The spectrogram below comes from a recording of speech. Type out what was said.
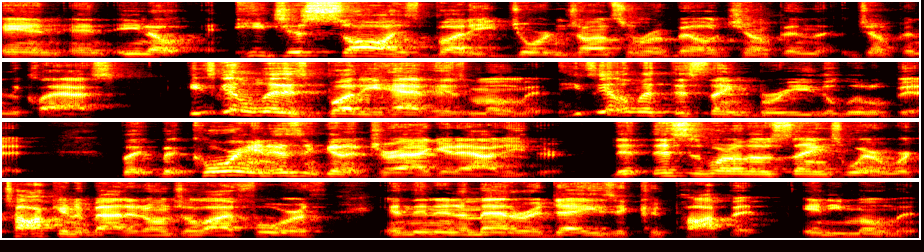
And and you know he just saw his buddy Jordan Johnson Rubell jump in jump in the class. He's going to let his buddy have his moment. He's going to let this thing breathe a little bit. But but Corian isn't going to drag it out either this is one of those things where we're talking about it on July 4th, and then in a matter of days, it could pop at any moment.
